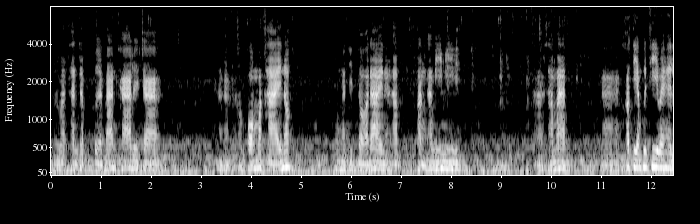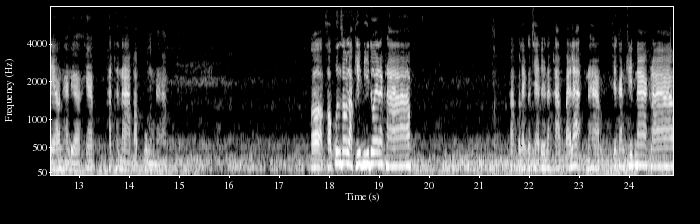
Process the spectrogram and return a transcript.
ไม่ว่าท่านจะเปิดร้านค้าหรือจะเอาของมาขายเนาะก็มาติดต่อได้นะครับ ฝั่งทางนี้มีาสามารถเขาเตรียมพื้นที่ไว้ให้แล้วนะเหลือแค่พัฒนาปรับปรุงนะครับ ก็ขอบคุณสำหรับคลิปนี้ด้วยนะครับ ฝากกดไลค์กดแชร์ด้วยนะครับ ไปแล้วนะครับ เจอกันคลิปหน้าครับ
